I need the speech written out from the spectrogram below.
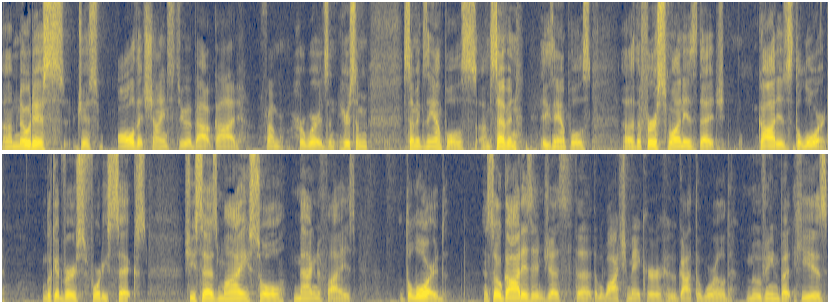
um, notice just all that shines through about God from her words. And here's some, some examples, um, seven examples. Uh, the first one is that God is the Lord. Look at verse 46. She says, My soul magnifies the Lord. And so God isn't just the, the watchmaker who got the world moving, but He is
